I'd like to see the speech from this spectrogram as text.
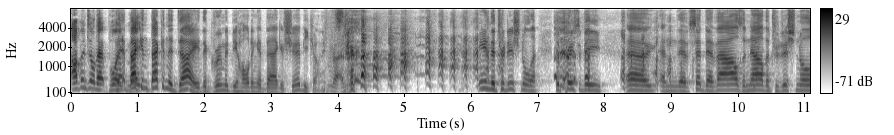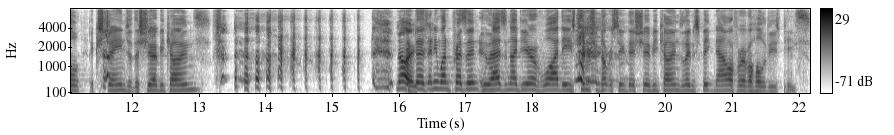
up until that point, back mate- in back in the day, the groom would be holding a bag of Sherby cones. Right. in the traditional, the priest would be, uh, and they've said their vows, and now the traditional exchange of the Sherby cones. no, If there's anyone present who has an idea of why these two should not receive their Sherby cones, let him speak now or forever hold his peace.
